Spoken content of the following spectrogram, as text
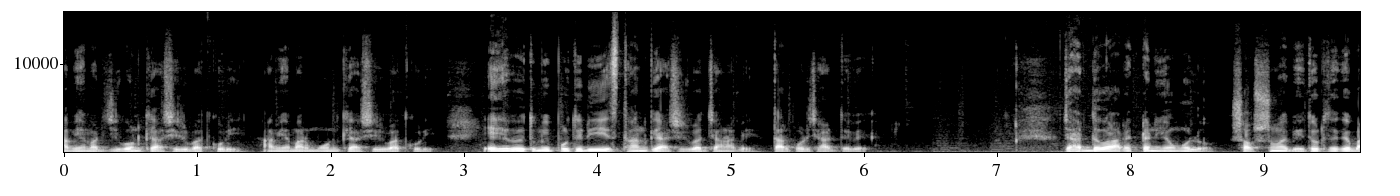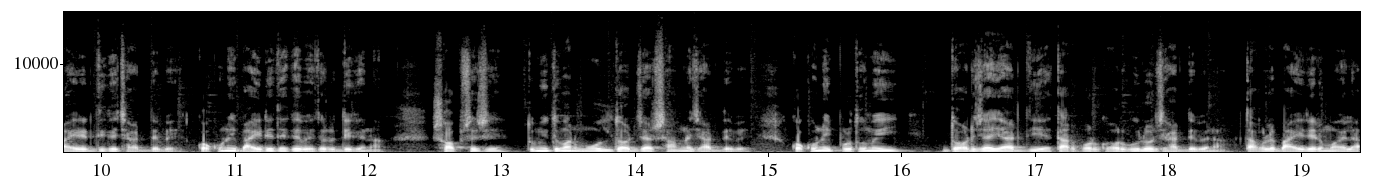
আমি আমার জীবনকে আশীর্বাদ করি, আমি আমার মনকে আশীর্বাদ করি। এইভাবে তুমি প্রতিটি স্থানকে আশীর্বাদ জানাবে, তারপর ঝাড় দেবে। ঝাড় দেওয়ার আরেকটা নিয়ম হলো, সবসময় ভেতর থেকে বাইরের দিকে ঝাড় দেবে। কখনোই বাইরে থেকে ভেতরের দিকে না। সবশেষে তুমি তোমার মূল দরজার সামনে ঝাড় দেবে। কখনোই প্রথমেই দরজায় ঝাড় দিয়ে তারপর ঘরগুলোর ঝাড় দেবে না। তাহলে বাইরের ময়লা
